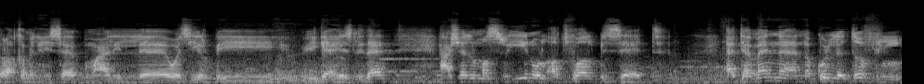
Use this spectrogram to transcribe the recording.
رقم الحساب معالي الوزير بيجهز لده. عشان المصريين والأطفال بالذات أتمنى أن كل طفل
